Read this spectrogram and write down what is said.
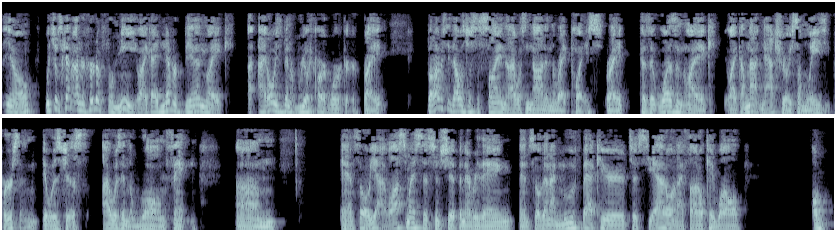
you know, which was kind of unheard of for me. Like I'd never been like, I'd always been a really hard worker, right? But obviously that was just a sign that I was not in the right place, right? Cause it wasn't like, like I'm not naturally some lazy person. It was just, I was in the wrong thing. Um, and so yeah, I lost my assistantship and everything. And so then I moved back here to Seattle and I thought, okay, well, I'll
